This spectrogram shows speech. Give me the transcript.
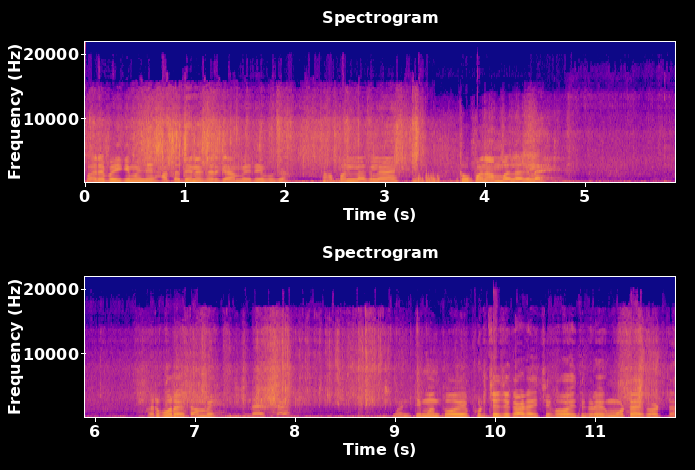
बऱ्यापैकी म्हणजे हातात येण्यासारखे आंबे ते बघा. हा पण लागला आहे तो पण आंबा लागला आहे भरपूर आहेत आंबे. बंटी म्हणतोय पुढच्याचे काढायचे. होय तिकडे एक मोठा आहे वाटतं?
